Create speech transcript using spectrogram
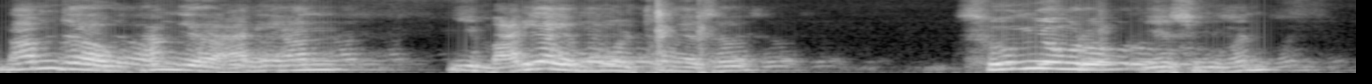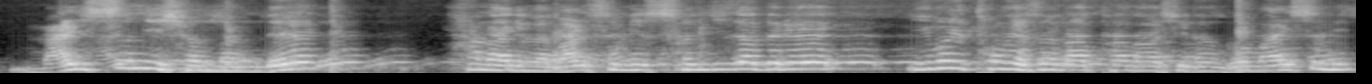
남자하고 관계가 아니한 이 마리아의 몸을 통해서 성령으로 예수님은 말씀이셨는데 하나님의 말씀이 선지자들의 입을 통해서 나타나시는 그 말씀이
